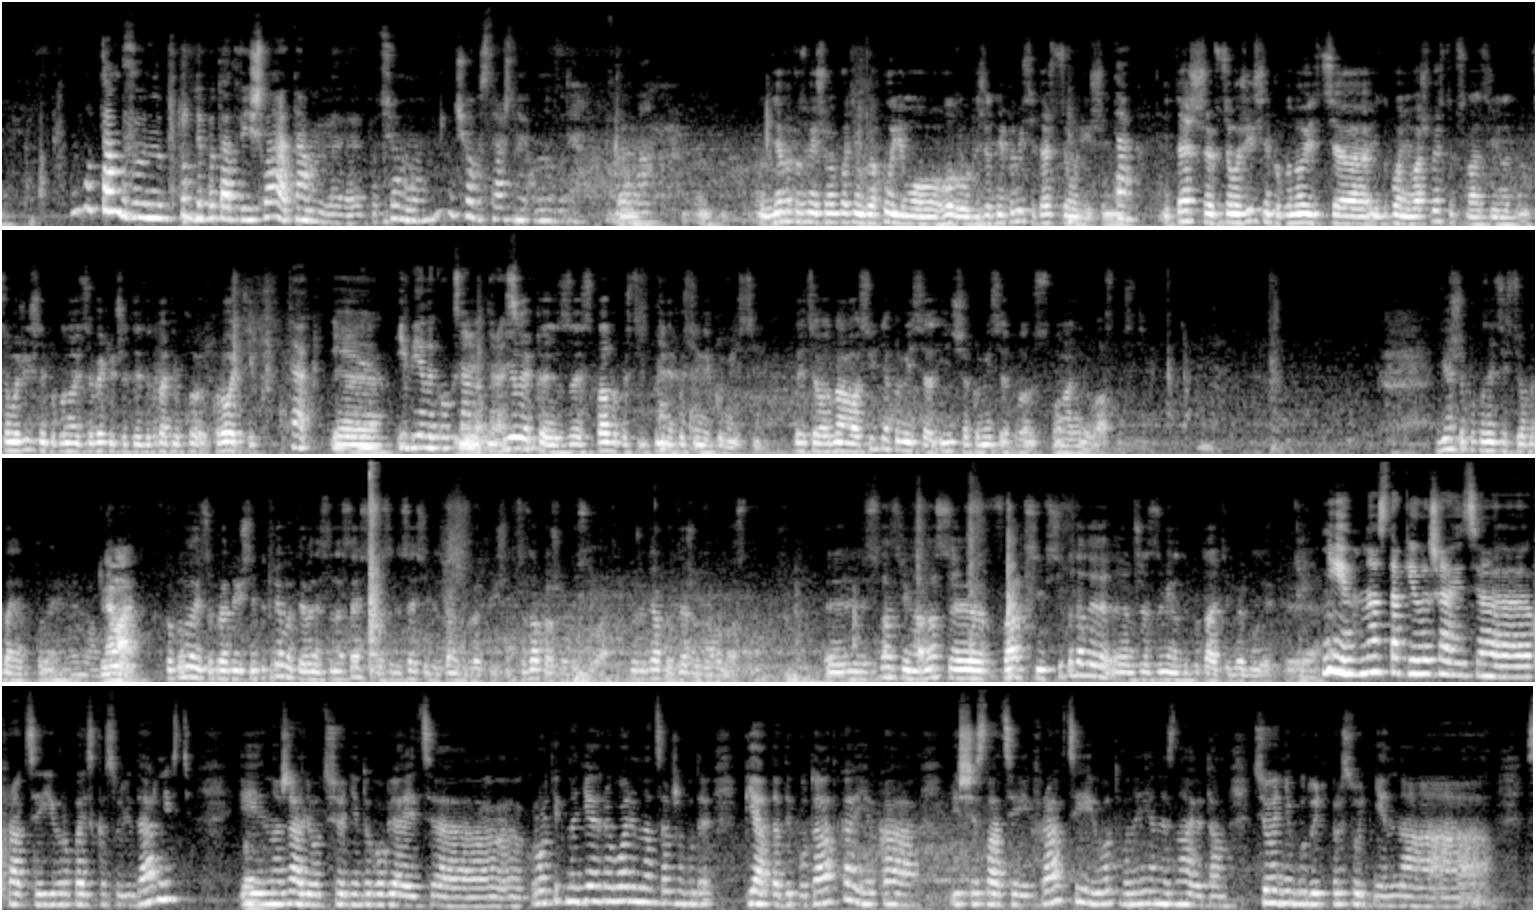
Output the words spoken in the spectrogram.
Ну там тут депутат війшла, а там е, по цьому ну, нічого страшного, як воно буде. Вона. Я розумію, що ми потім врахуємо голову бюджетної комісії теж в цьому рішенні. Так, І теж в цьому рішенні пропонується, і доповню ваш виступ, Сергійовна, в цьому рішенні пропонується виключити депутатів Кротік так. І, Е, і Білик Оксану і Білик з складу постій- відповідних постійних комісій. Тобто одна освітня комісія, інша комісія про комунальної власності. Є ще пропозиції з цього питання, колеги? Немає. Пропонується брати рішення підтримати, винести на сесію, просити сесію підтримати брати рішення. Це запрошую голосувати. Дуже дякую, теж одноголосно. Е, Світлана Сергійовна, нас е, фракції всі подали е, вже заміну депутатів, ви були. Ні, в нас так і лишається фракція Європейська Солідарність. І, на жаль, от сьогодні додається Кротік Надія Григорівна. Це вже буде п'ята депутатка, яка із числа цієї фракції. І от вони, я не знаю, там сьогодні будуть присутні на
